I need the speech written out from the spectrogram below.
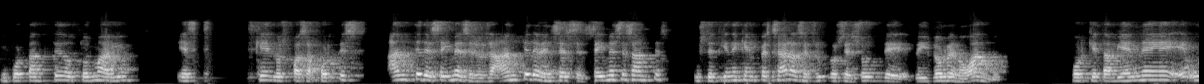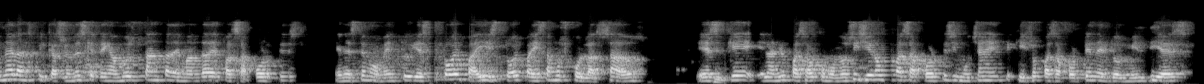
importante, doctor Mario, es que los pasaportes antes de seis meses, o sea, antes de vencerse, seis meses antes, usted tiene que empezar a hacer su proceso de, irlo renovando. Porque también eh, una de las explicaciones que tengamos tanta demanda de pasaportes en este momento, y es todo el país, todo el país estamos colapsados, es que el año pasado, como no se hicieron pasaportes y mucha gente que hizo pasaporte en el 2010,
